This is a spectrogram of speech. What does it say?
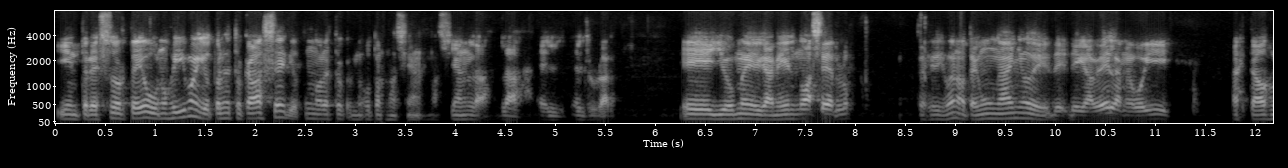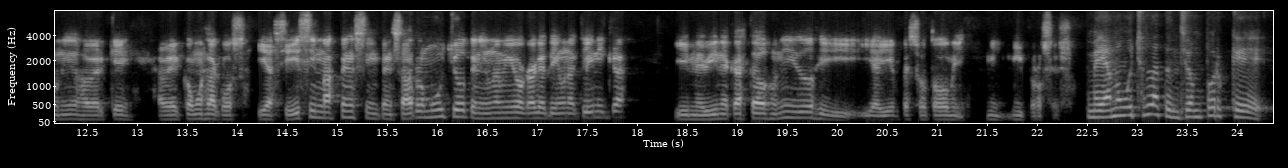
Y entre ese sorteo unos iban y otros les tocaba hacer y otros no les tocaba, otros no hacían, no hacían la, la, el, el, rural. Eh, yo me gané el no hacerlo. Entonces dije, bueno, tengo un año de, de, de, gabela, me voy a Estados Unidos a ver qué, a ver cómo es la cosa. Y así, sin más sin pensarlo mucho, tenía un amigo acá que tenía una clínica y me vine acá a Estados Unidos y, y ahí empezó todo mi, mi, mi, proceso. Me llama mucho la atención porque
